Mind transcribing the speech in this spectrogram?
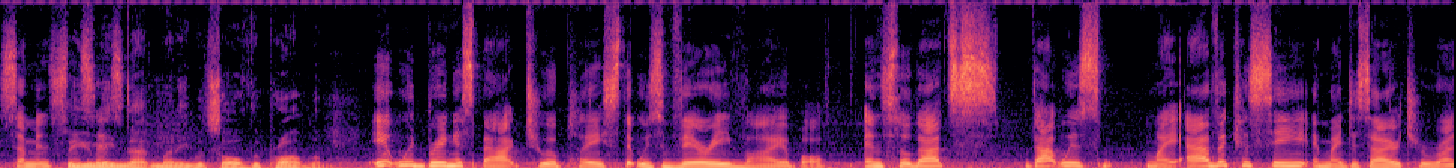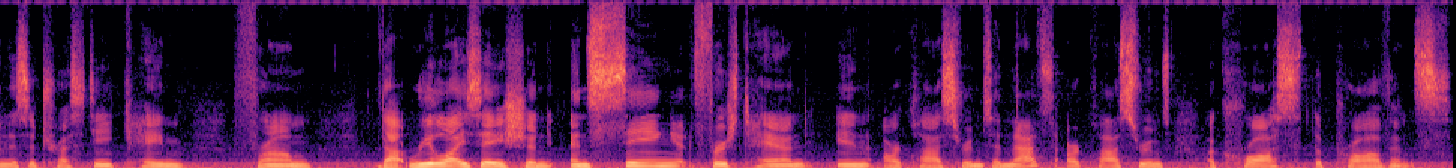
some instances. So you mean that money would solve the problem? It would bring us back to a place that was very viable. And so that's that was my advocacy and my desire to run as a trustee came from that realization and seeing it firsthand in our classrooms. And that's our classrooms across the province.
